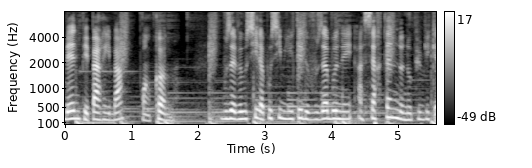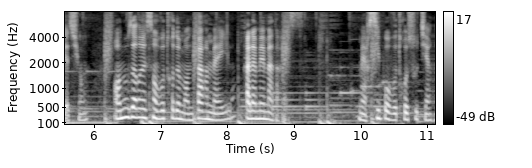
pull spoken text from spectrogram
bnpparibas.com. Vous avez aussi la possibilité de vous abonner à certaines de nos publications en nous adressant votre demande par mail à la même adresse. Merci pour votre soutien.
